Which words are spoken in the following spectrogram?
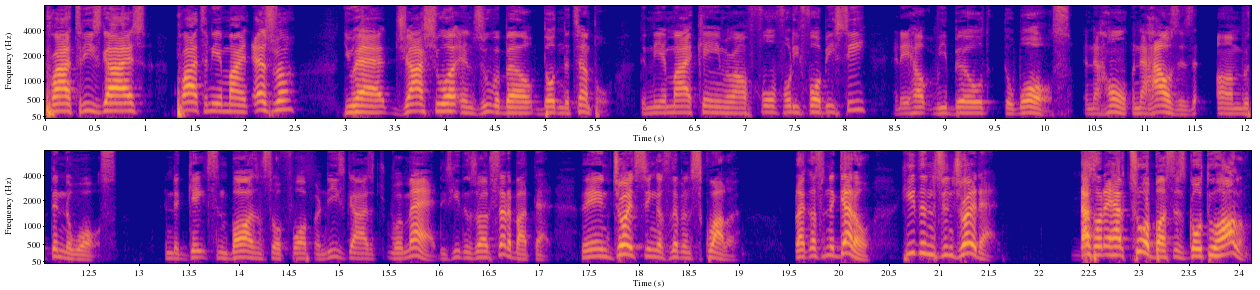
Prior to these guys, prior to Nehemiah and Ezra, you had Joshua and Zerubbabel building the temple. Then Nehemiah came around 444 BC, and they helped rebuild the walls and the home and the houses um, within the walls and the gates and bars and so forth. And these guys were mad. These heathens were upset about that. They enjoyed seeing us live in squalor, like us in the ghetto. Heathens enjoy that. That's why they have tour buses go through Harlem,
